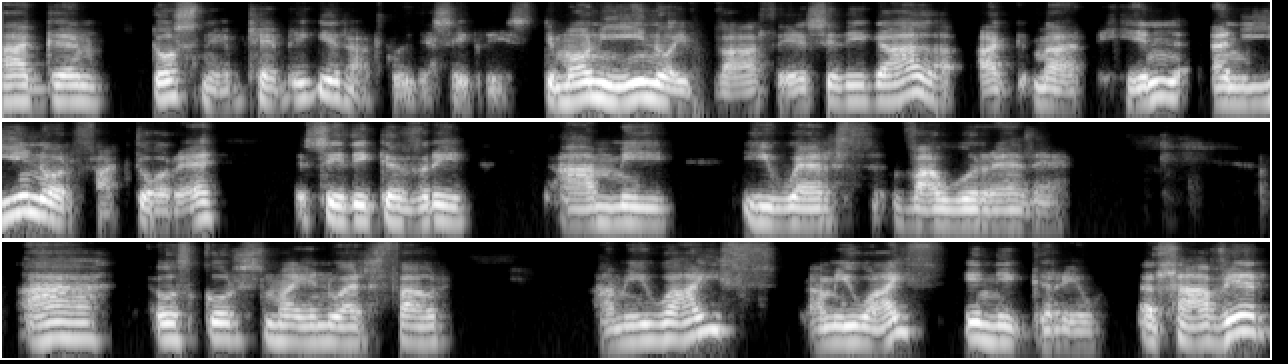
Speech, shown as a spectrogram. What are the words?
Ac um, dos neb tebyg i'r arglwydd Iesu Gris. Dim ond un o'i fath e sydd i gael, ac mae hyn yn un o'r ffactorau sydd i gyfru am i, i werth fawredd e. A wrth gwrs mae yn werthfawr am ei waith, am ei waith unigryw. Y llafur,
